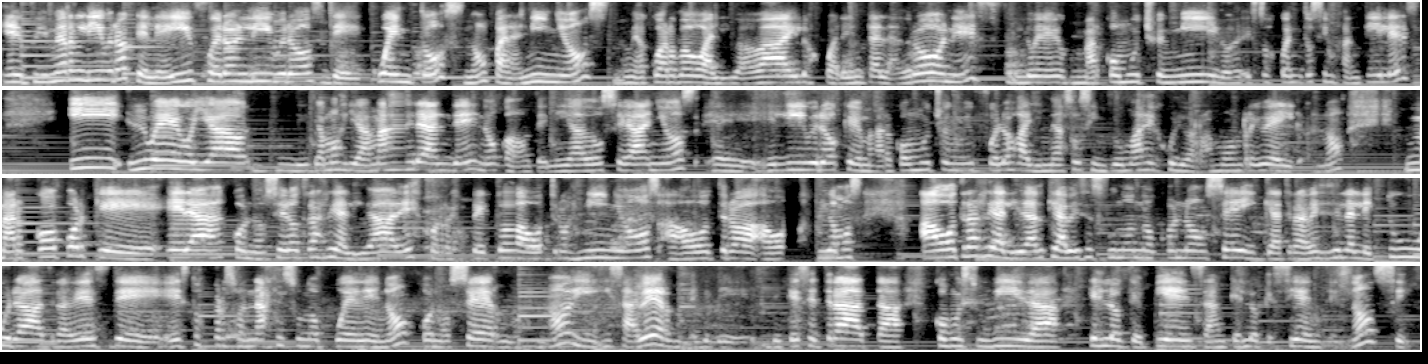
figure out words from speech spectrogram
El primer libro que leí fueron libros de cuentos, ¿no? Para niños. Me acuerdo Alibaba y los 40 ladrones. Luego marcó mucho en mí los, estos cuentos infantiles. Y luego ya, digamos, ya más grande, ¿no? Cuando tenía 12 años, eh, el libro que marcó mucho en mí fue Los gallinazos sin plumas de Julio Ramón Ribeiro, ¿no? Marcó porque era conocer otras realidades con respecto a otros niños, a otra, digamos, a otra realidad que a veces uno no conoce y que a través de la lectura, a través de estos personajes uno puede, ¿no? Conocerlos, ¿no? Y, saber de qué se trata, cómo es su vida, qué es lo que piensan, qué es lo que sienten, ¿no? Sí.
